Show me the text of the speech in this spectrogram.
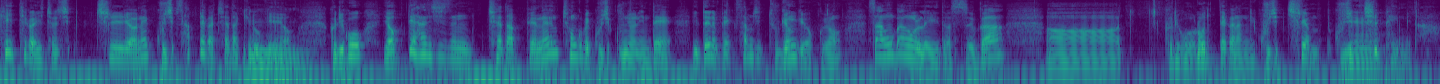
KT가 2017년에 94패가 최다 기록이에요. 음. 그리고 역대 한 시즌 최다패는 1999년인데 이때는 132경기였고요. 쌍방울 레이더스가 어 그리고 롯데가 난게 97, 97패입니다. 예.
